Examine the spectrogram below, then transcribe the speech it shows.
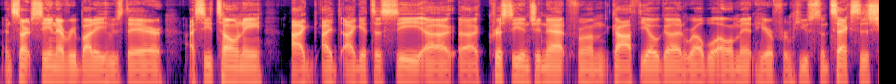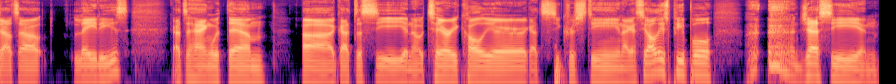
and start seeing everybody who's there. I see Tony. I, I, I get to see uh, uh, Chrissy and Jeanette from Goth Yoga and Rebel Element here from Houston, Texas. Shouts out, ladies. Got to hang with them. Uh, got to see you know Terry Collier. I got to see Christine. I got to see all these people, Jesse and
